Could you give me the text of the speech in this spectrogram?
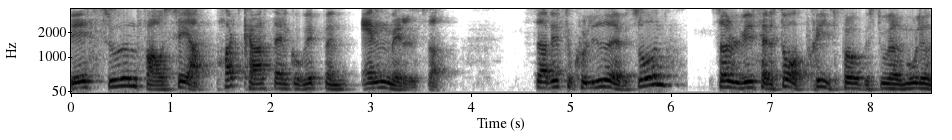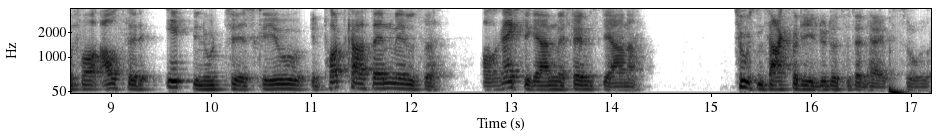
Desuden favoriserer podcast-algoritmen anmeldelser. Så hvis du kunne lide episoden, så ville vi sætte stor pris på, hvis du havde muligheden for at afsætte et minut til at skrive en podcast-anmeldelse, og rigtig gerne med fem stjerner. Tusind tak, fordi I lyttede til den her episode.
